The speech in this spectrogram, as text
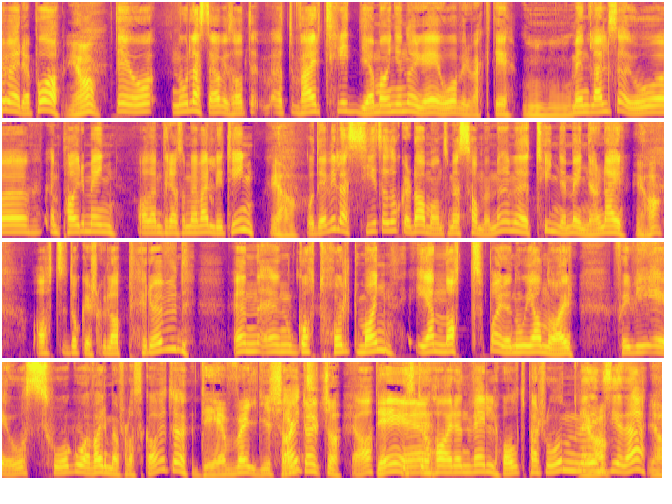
hører på, Ja. det er jo Nå leste jeg i avisa at, at hver tredje mann i Norge er jo overvektig. Mhm. Men likevel så er det jo eh, en par menn av de tre som er veldig tynne. ja. Og det vil jeg si til dere damene som er sammen med de tynne mennene der, Ja. at dere skulle ha prøvd en, en godt holdt mann en natt bare nå i januar. For vi er jo så gode varmeflasker, vet du. Det er veldig sant, right? altså. Ja, Det Hvis du er, har en velholdt person ved Ja, din side, ja,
